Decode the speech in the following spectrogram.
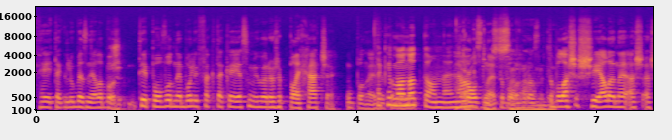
Hej, tak ľubezne, lebo že... tie pôvodné boli fakt také, ja som ich hovoril, že plecháče úplne. Také že monotónne. No. Hrozné, to, to bolo hrozné. To bolo až šialené, až, až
